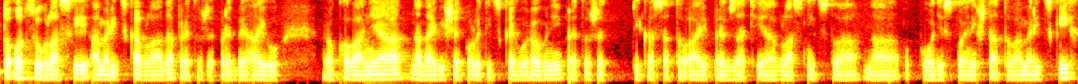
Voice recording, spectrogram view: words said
to odsúhlasí americká vláda, pretože prebiehajú rokovania na najvyššej politickej úrovni, pretože týka sa to aj prevzatia vlastníctva na pôde Spojených štátov amerických.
